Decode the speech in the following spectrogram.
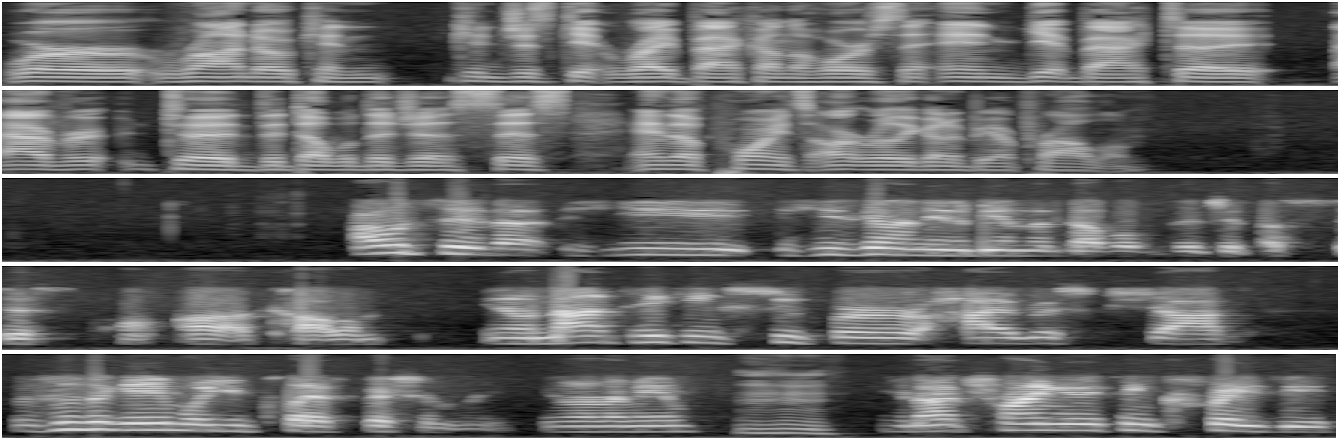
where Rondo can can just get right back on the horse and get back to average to the double digit assists, and the points aren't really going to be a problem? I would say that he he's going to need to be in the double digit assist uh, column. You know, not taking super high risk shots. This is a game where you play efficiently. You know what I mean? Mm-hmm. You're not trying anything crazy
